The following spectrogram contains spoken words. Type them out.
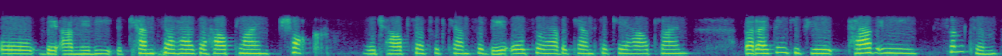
or there are maybe CANSA has a helpline, CHOC, which helps us with cancer. They also have a cancer care helpline. But I think if you have any symptom,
